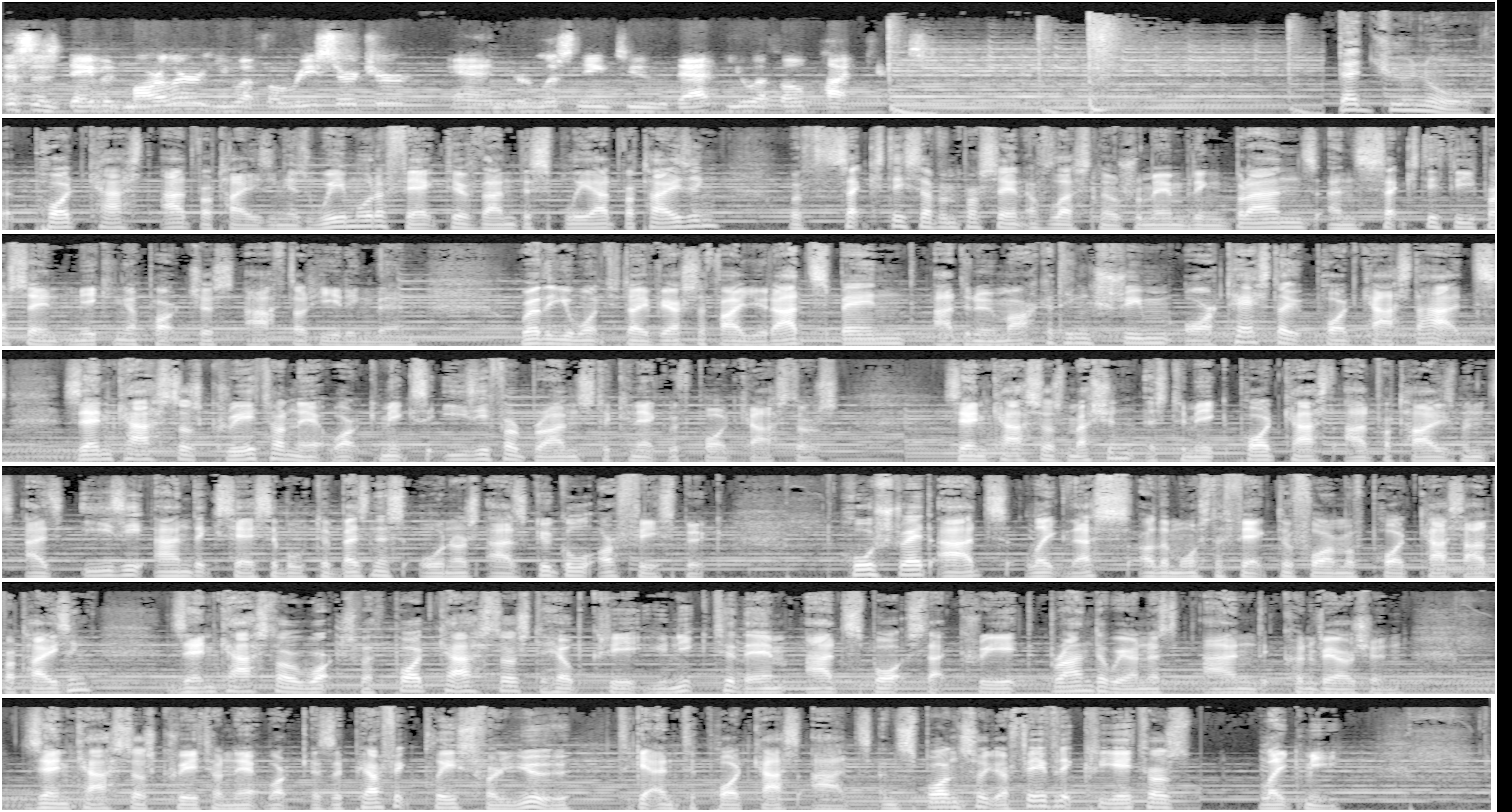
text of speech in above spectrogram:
This is David Marler, UFO researcher, and you're listening to That UFO Podcast. Did you know that podcast advertising is way more effective than display advertising, with 67% of listeners remembering brands and 63% making a purchase after hearing them? Whether you want to diversify your ad spend, add a new marketing stream, or test out podcast ads, Zencastr's Creator Network makes it easy for brands to connect with podcasters. Zencastr's mission is to make podcast advertisements as easy and accessible to business owners as Google or Facebook. Host read ads like this are the most effective form of podcast advertising. Zencastr works with podcasters to help create unique to them ad spots that create brand awareness and conversion. Zencastr's Creator Network is the perfect place for you to get into podcast ads and sponsor your favourite creators like me.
